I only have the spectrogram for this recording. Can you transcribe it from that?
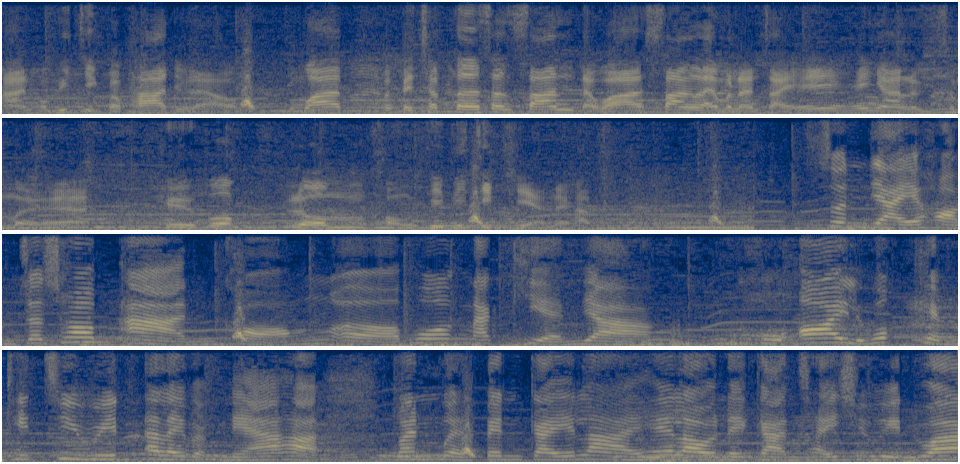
อ่านของพี่จิกประพาสอยู่แล้ว ผมว่ามันเป็นชัปเตอร์สั้นๆ แต่ว่าสร้างแรงบันดาลใจให้ให้งานเราอยู่เสมออะคือพวกรวมของที่พี่จิกเขียนนะครับ ส่วนใหญ่หอมจะชอบอ่านของเออพวกนักเขียนอย่าง ครูอ้อยหรือพวกเข็มทิศชีวิตอะไรแบบเนี้ยค่ะ มันเหมือนเป็นไกด์ไลน์ให้เราในการใช้ชีวิตว่า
